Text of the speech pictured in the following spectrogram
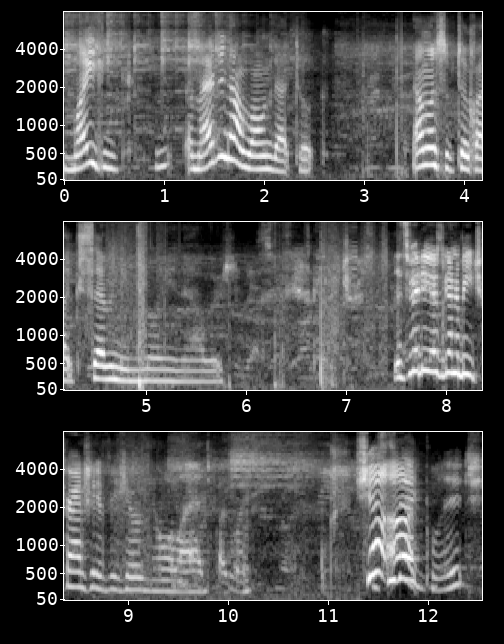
Amazing. Imagine how long that took. That must have took like 70 million hours. This video is gonna be trash if it shows no ads, by the way. Shut See up! that glitch?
